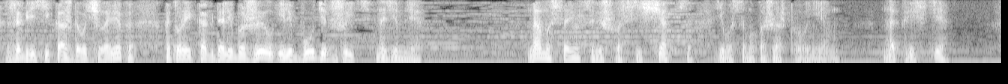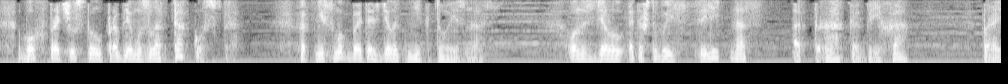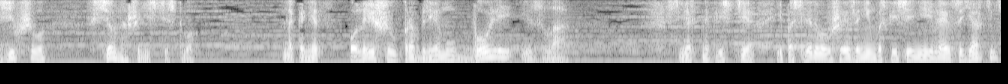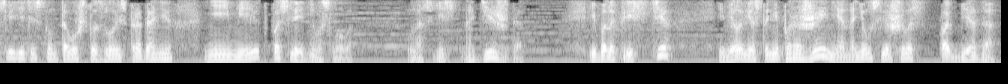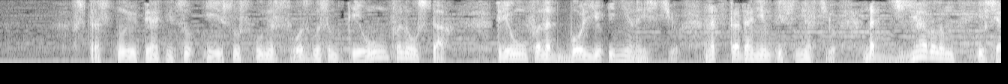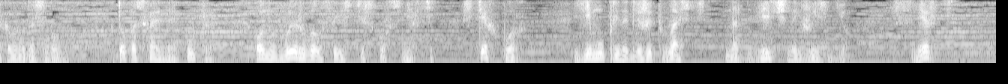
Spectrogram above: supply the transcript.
за грехи каждого человека, который когда-либо жил или будет жить на земле. Нам остается лишь восхищаться Его самопожертвованием. На кресте Бог прочувствовал проблему зла так остро, как не смог бы это сделать никто из нас. Он сделал это, чтобы исцелить нас от рака греха, поразившего все наше естество. Наконец, он решил проблему боли и зла. Смерть на кресте и последовавшее за ним воскресение являются ярким свидетельством того, что зло и страдания не имеют последнего слова. У нас есть надежда, ибо на кресте – имело место не поражение, на нем свершилась победа. В Страстную Пятницу Иисус умер с возгласом триумфа на устах, триумфа над болью и ненавистью, над страданием и смертью, над дьяволом и всякого рода злом. В то пасхальное утро он вырвался из тисков смерти. С тех пор ему принадлежит власть над вечной жизнью. Смерть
